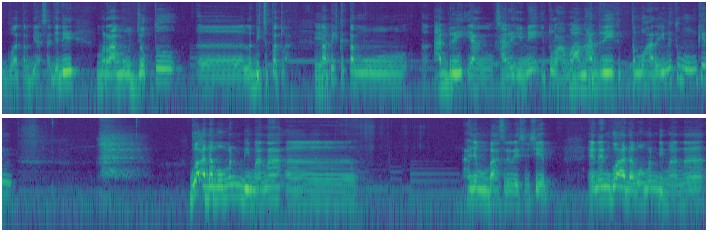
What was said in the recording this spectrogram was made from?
gue terbiasa jadi meramu joke tuh eh, lebih cepet lah Iya. tapi ketemu eh, Adri yang hari ini itu lama. Lama. Adri ketemu hari ini tuh mungkin gue ada momen di mana eh, hanya membahas relationship and then gue ada momen di mana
